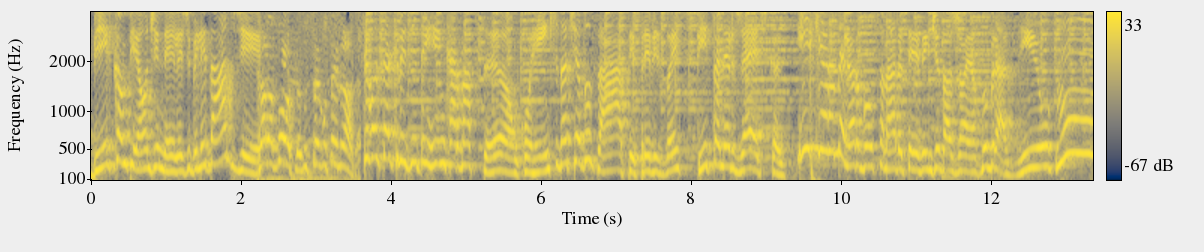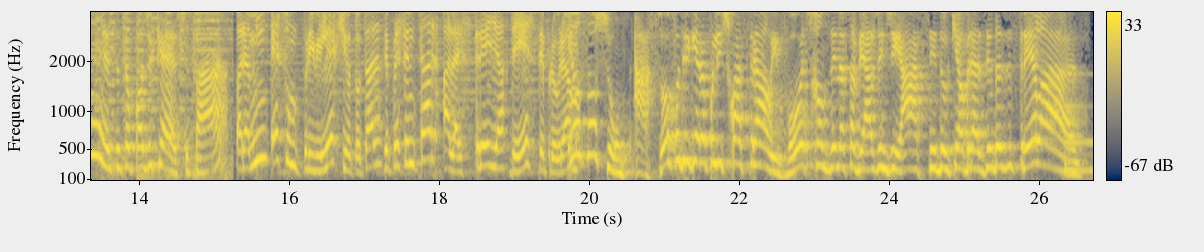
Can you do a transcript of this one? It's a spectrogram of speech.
bicampeão de inelegibilidade. Cala a boca, não perguntei nada! Se você acredita em reencarnação, corrente da tia do Zap, previsões fitoenergéticas e que era melhor o Bolsonaro ter vendido as joias no Brasil, hum, esse é seu podcast, tá? Para mí es un privilegio total de presentar a la estrella de este programa. Eu sou Chu, a sua futriqueira político astral e vou te conduzir nessa viagem de ácido que é o Brasil das estrelas.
